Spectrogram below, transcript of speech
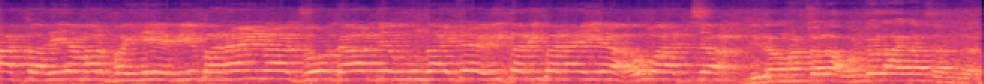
આ કરી અમાર ભાઈને એવી બનાવી ને જોરદાર જે ઊંઘ આવી જાય એવી કરી બનાવી. હું વાત છે? લીલો મરચો લાવો તો લાગે છે અંદર.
